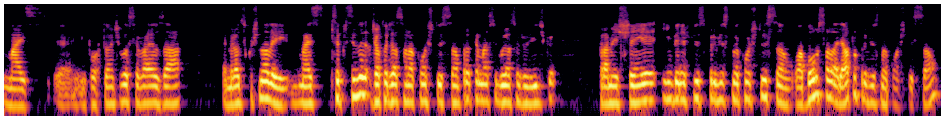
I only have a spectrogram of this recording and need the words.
mais é, importante, você vai usar, é melhor discutir na lei, mas você precisa de autorização na Constituição para ter mais segurança jurídica para mexer em benefícios previstos na Constituição. O abono salarial está previsto na Constituição,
